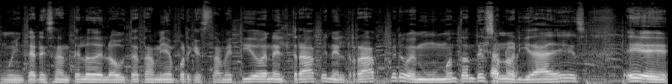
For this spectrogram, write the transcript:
Muy interesante lo de Louta también porque está metido en el trap, en el rap, pero en un montón de Exacto. sonoridades eh,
